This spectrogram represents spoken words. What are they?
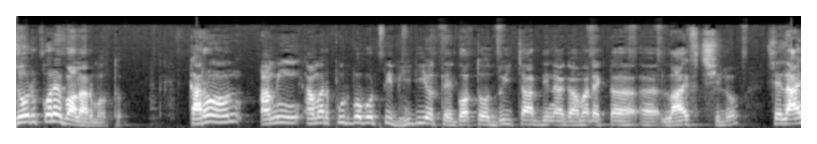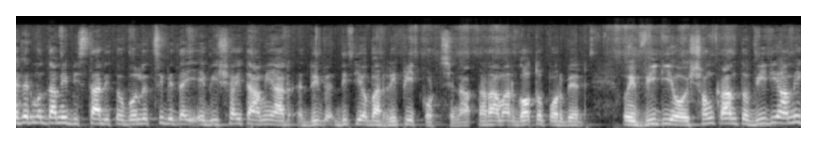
জোর করে বলার মতো। কারণ আমি আমার পূর্ববর্তী ভিডিওতে গত দুই, চার দিন আগে আমার একটা লাইভ ছিল। সেই লাইভের মধ্যে আমি বিস্তারিত বলেছি, বিদায়, এই বিষয়টা আমি আর দ্বিতীয়বার রিপিট করছি না। আপনারা আমার গত পর্বের ওই ভিডিও, ওই সংক্রান্ত ভিডিও আমি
